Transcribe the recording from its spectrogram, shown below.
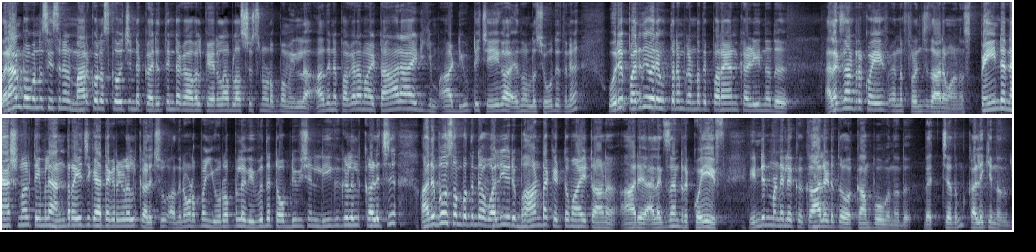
വരാൻ പോകുന്ന സീസണിൽ മാർക്കോ ലസ്കോവിച്ചിന്റെ കരുത്തിന്റെ കാവൽ കേരള ബ്ലാസ്റ്റേഴ്സിനോടൊപ്പം ഇല്ല. അതിന് പകരമായിട്ട് ആരായിരിക്കും ആ ഡ്യൂട്ടി ചെയ്യുക എന്നുള്ള ചോദ്യത്തിന് ഒരു പരിധിവരെ ഉത്തരം കണ്ടെത്തി പറയാൻ കഴിയുന്നത് അലക്സാണ്ടർ കൊയേഫ് എന്ന ഫ്രഞ്ച് താരമാണ്. സ്പെയിന്റെ നാഷണൽ ടീമിലെ അണ്ടർ ഏജ് കാറ്റഗറികളിൽ കളിച്ചു. അതിനോടൊപ്പം യൂറോപ്പിലെ വിവിധ ടോപ്പ് ഡിവിഷൻ ലീഗുകളിൽ കളിച്ച് അനുഭവ സമ്പത്തിന്റെ വലിയൊരു ഭാണ്ഡ കെട്ടുമായിട്ടാണ് ആര് അലക്സാണ്ടർ കൊയേഫ് ഇന്ത്യൻ മണ്ണിലേക്ക് കാലെടുത്ത് വെക്കാൻ പോകുന്നത് വെച്ചതും കളിക്കുന്നതും.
